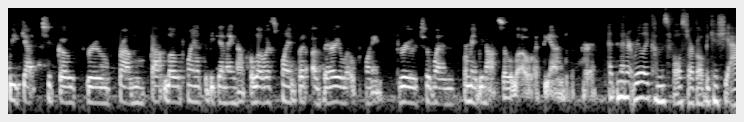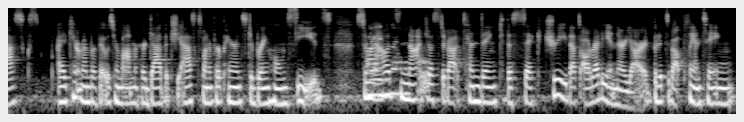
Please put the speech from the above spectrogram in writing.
we get to go through from that low point at the beginning, not the lowest point, but a very low point through to when we're maybe not so low at the end with her. And then it really comes full circle because she asks I can't remember if it was her mom or her dad, but she asks one of her parents to bring home seeds. So now it's not just about tending to the sick tree that's already in their yard, but it's about planting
